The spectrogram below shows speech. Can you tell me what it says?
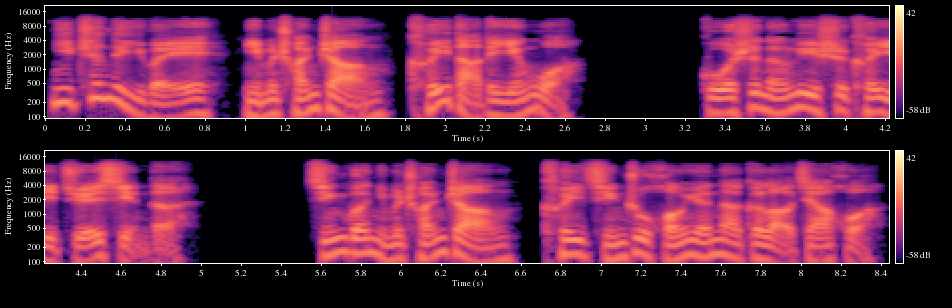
你真的以为你们船长可以打得赢我？果实能力是可以觉醒的，尽管你们船长可以擒住黄猿那个老家伙，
